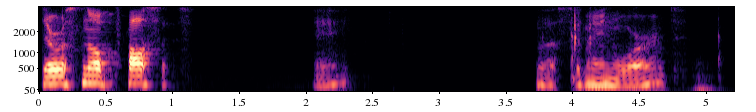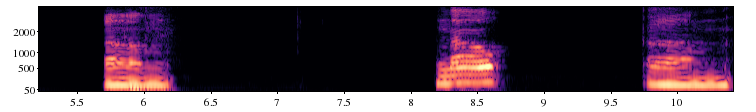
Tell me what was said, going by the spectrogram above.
there was no process. Okay, that's the main word. Um, now, um,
